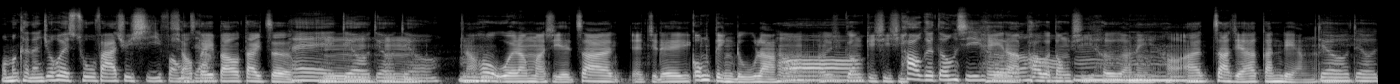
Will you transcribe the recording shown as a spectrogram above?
我们可能就会出发去西风。小背包带着，哎，丢丢丢。然后有的人嘛是会炸诶一个宫顶炉啦哈，讲其实是泡个东西喝啦，泡个东西喝啊呢，哈啊炸一下干粮。丢丢。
